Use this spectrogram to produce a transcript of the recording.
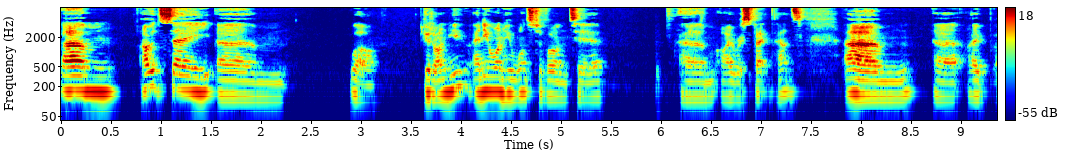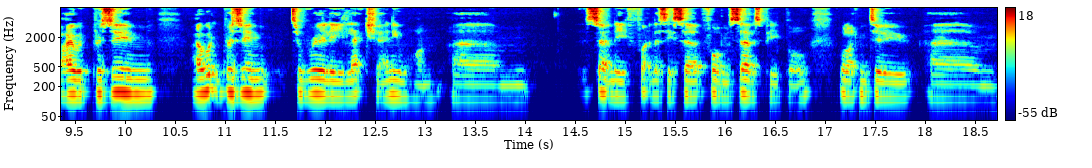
Um, I would say, um, well, good on you. Anyone who wants to volunteer, um, I respect that. Um, uh, I, I would presume, I wouldn't presume to really lecture anyone. Um, certainly, for, let's say former service people, all I can do um,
